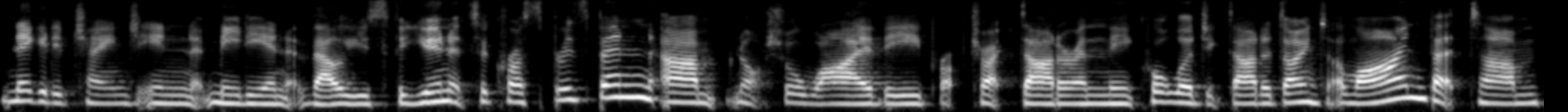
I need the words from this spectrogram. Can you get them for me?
negative change in median values for units across Brisbane. Um, not sure why the PropTrack data and the CoreLogic data don't align, but um,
